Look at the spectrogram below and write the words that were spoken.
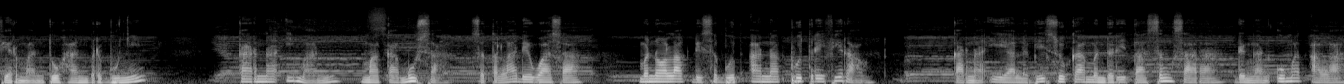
Firman Tuhan berbunyi, "Karena iman, maka Musa setelah dewasa menolak disebut anak putri Firaun, karena ia lebih suka menderita sengsara dengan umat Allah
